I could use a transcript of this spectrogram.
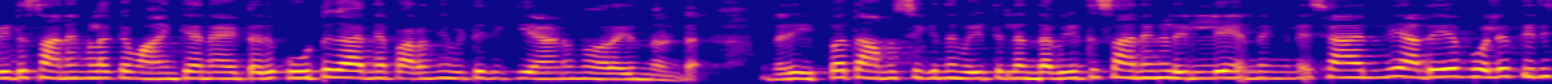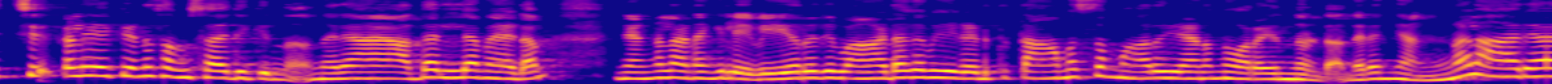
വീട്ടു സാധനങ്ങളൊക്കെ വാങ്ങിക്കാനായിട്ട് ഒരു കൂട്ടുകാരനെ പറഞ്ഞു വിട്ടിരിക്കുകയാണെന്ന് പറയുന്നുണ്ട്. അന്നേരം ഇപ്പോൾ താമസിക്കുന്ന വീട്ടിൽ എന്താ വീട്ടു സാധനങ്ങളില്ലേ? എന്നിങ്ങനെ ശാലിനി അതേപോലെ തിരിച്ച് കളിയൊക്കെയാണ് സംസാരിക്കുന്നത്. അന്നേരം അതല്ല മാഡം ഞങ്ങളാണെങ്കിലേ വേറൊരു വാടക വീടെടുത്ത് താമസം മാറുകയാണെന്ന് പറയുന്നുണ്ട്. അന്നേരം ഞങ്ങൾ ആരാ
